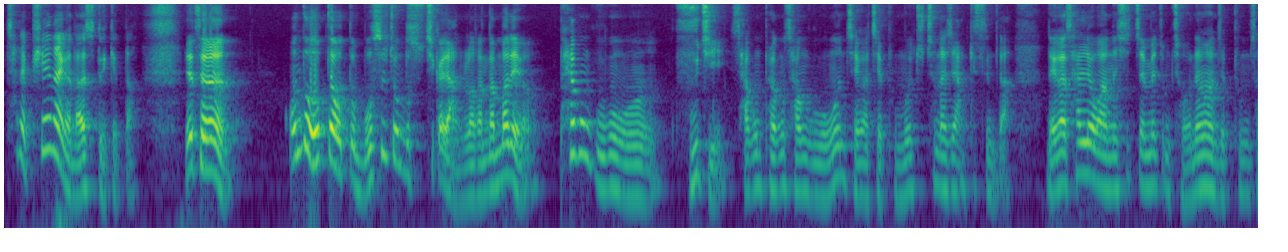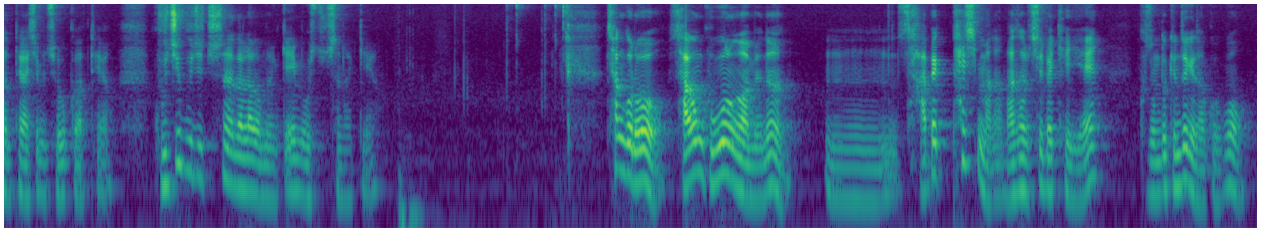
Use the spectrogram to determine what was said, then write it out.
차라리 P&I가 나을 수도 있겠다. 여튼 온도 높다고 또 못 쓸 정도 수치까지 안 올라간단 말이에요. 8090은 굳이 4080, 4090은 제가 제품을 추천하지 않겠습니다. 내가 살려고 하는 시점에 좀 저렴한 제품 선택하시면 좋을 것 같아요. 굳이 굳이 추천해달라고 하면 게임오시 추천할게요. 참고로 4090으로 가면은 음, 480만원 13700K에 그 정도 견적이 나올 거고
